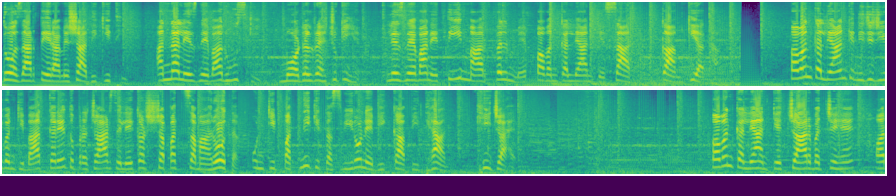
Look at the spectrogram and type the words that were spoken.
2013 में शादी की थी। अन्ना लेजनेवा रूस की मॉडल रह चुकी हैं। लेजनेवा ने तीन बार फ़िल्म में पवन कल्याण के साथ काम किया था। पवन कल्याण के निजी जीवन की बात करें तो प्रचार से लेकर शपथ समारोह तक उनकी पत्नी की तस्वीरों ने भी काफ़ी ध्यान खींचा है। पवन कल्याण के चार बच्चे हैं और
